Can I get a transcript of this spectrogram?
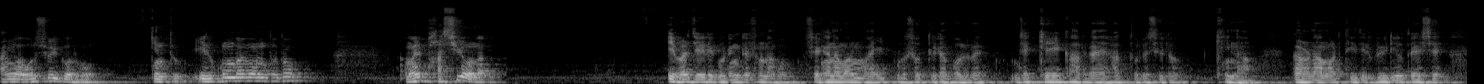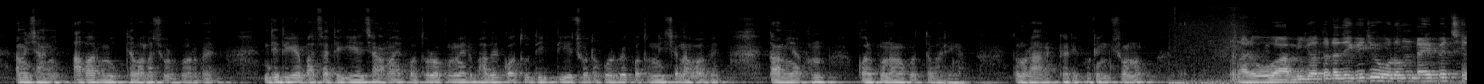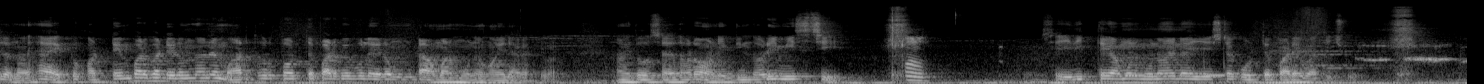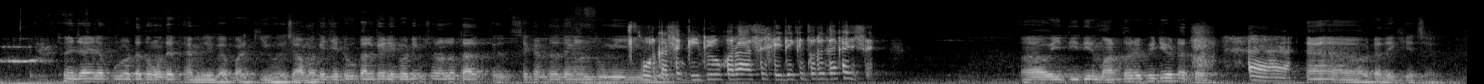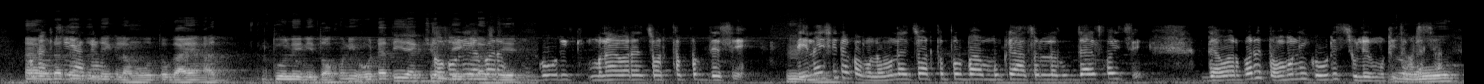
আমি অবশ্যই করব। কিন্তু এরকমভাবে অন্তত আমায় ফাঁসিও না। এবার যে রেকর্ডিংটা শোনাবো, সেখানে আমার মাই পুরো সত্যিটা বলবে যে কে কার গায়ে হাত তুলেছিল কি না। কারণ আমার দিদির ভিডিওতে এসে আমি জানি আবার মিথ্যে বলা শুরু করবে। দিদিকে বাঁচাতে গিয়েছে আমায় কত রকমের ভাবে, কত দিক দিয়ে ছোট করবে, কত নিচে নামাবে, তা আমি এখন কল্পনাও করতে পারি না। তোমরা আর একটা রেকর্ডিং শোনো। আর ও আমি যতটা দেখেছি ওরম টাইপের ছেলে নয়। হ্যাঁ একটু হট টেম্পার বাট এরম ধরনের মারধর করতে পারবে বলে এরমটা আমার মনে হয় না একেবারে। আমি তো ওর সাথে ধরো অনেক দিন ধরেই মিশছি। সেই দিক থেকে আমার মনে হয় না এই জিনিসটা করতে পারে বা কিছু। আমি জানি না পুরোটা তোমাদের ফ্যামিলি ব্যাপার কি হয়েছে। আমাকে যেটুকু কালকে রেকর্ডিং শোনালো তার সেখানে তো দেখলাম তুমি ওর কাছে ভিডিও করা আছে সেইটা কি তোরে দেখাইছে? ওই দিদির মারধরের ভিডিওটা তো? হ্যাঁ হ্যাঁ। হ্যাঁ হ্যাঁ ওটা দেখিয়েছে। হ্যাঁ ওটা তো দেখলাম ও তো গায়ে হাত তোলেনি তখনই ওটাতেই অ্যাকচুয়ালি দেখলাম যে গৌরী মনে হয় চর্থাপ্পর দেশে। হুম। দে নাই সেটা কখনো? মনে হয় চর্থাপ্পর বা মুখে লাগুক যাই হয়েছে। দেওয়ার পরে তখনই গৌরীর চুলের মুঠি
